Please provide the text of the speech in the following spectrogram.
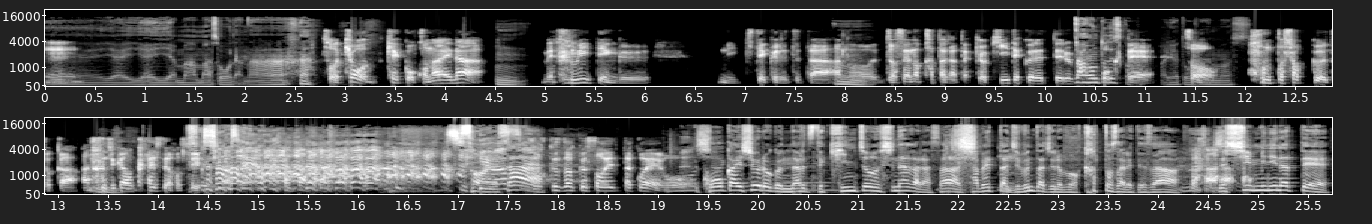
うん。いやいやいや、まあまあそうだな。そう、今日結構この間、うん。メグミーティングに来てくれてた、あの、女性の方々、今日聞いてくれてるっぽくて、ありがとうございそう。ます。、本当ショックとか、あの時間を返してほしい。それさ、続々そういった声を。公開収録になるっつって緊張しながらさ、喋った自分たちの分はカットされてさ、で、親身になって、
